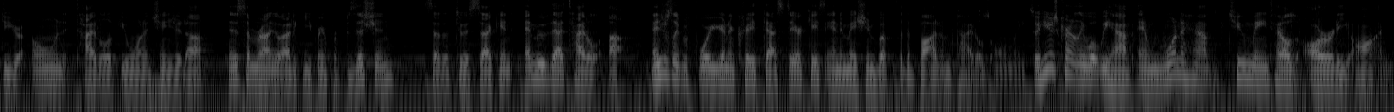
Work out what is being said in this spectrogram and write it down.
do your own title if you want to change it up. And this time around, you'll add a keyframe for position, set that to a second, and move that title up. And just like before, you're going to create that staircase animation, but for the bottom titles only. So here's currently what we have, and we want to have the two main titles already on.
